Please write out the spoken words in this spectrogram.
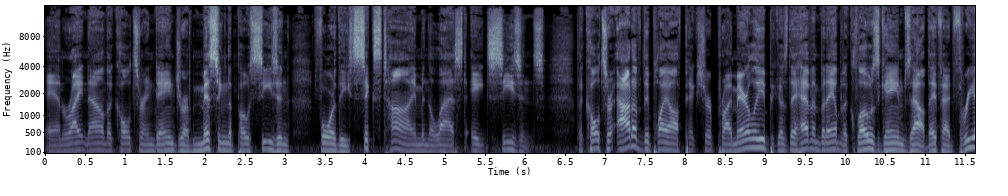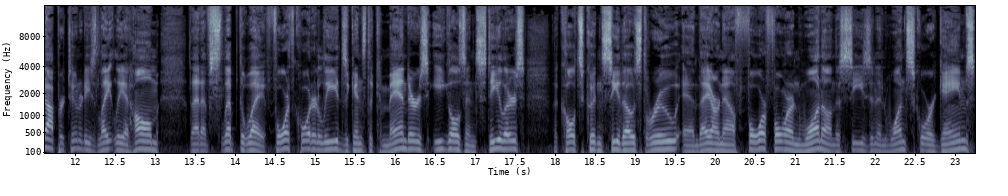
And right now, the Colts are in danger of missing the postseason for the sixth time in the last eight seasons. The Colts are out of the playoff picture primarily because they haven't been able to close games out. They've had three opportunities lately at home that have slipped away. Fourth quarter leads against the Commanders, Eagles, and Steelers. The Colts couldn't see those through, and they are now 4 4 and 1 on the season in one score games.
